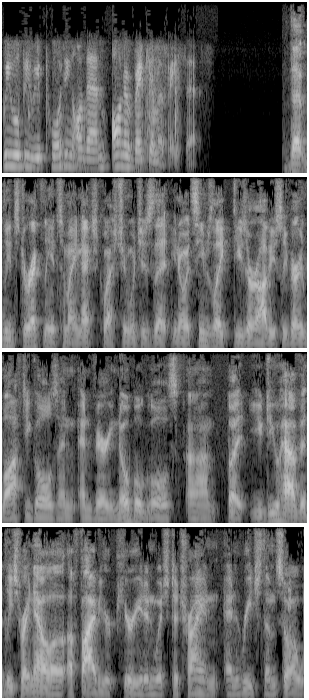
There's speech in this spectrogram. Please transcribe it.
we will be reporting on them on a regular basis. That leads directly into my next question, which is that you know it seems like these are obviously very lofty goals and, and very noble goals, um, but you do have at least right now a, a five year period in which to try and, and reach them. So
